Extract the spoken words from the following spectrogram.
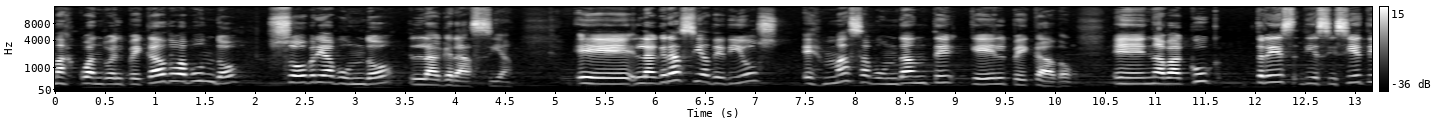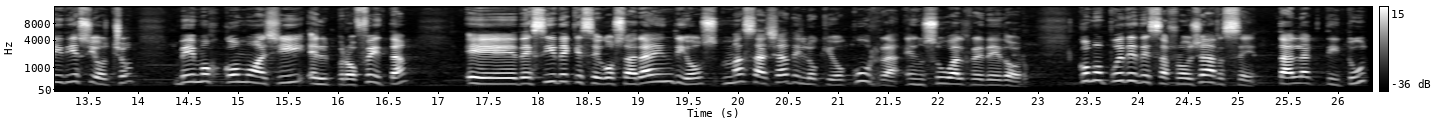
mas cuando el pecado abundó, sobreabundó la gracia. Eh, la gracia de Dios es más abundante que el pecado. En Habacuc 3, 17 y 18 vemos cómo allí el profeta eh, decide que se gozará en Dios más allá de lo que ocurra en su alrededor. ¿Cómo puede desarrollarse tal actitud?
